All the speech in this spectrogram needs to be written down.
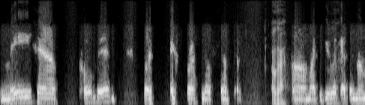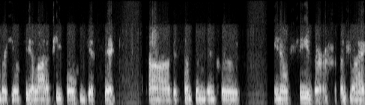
may have COVID but express no symptoms. Okay. Um, like if you look at the numbers, you'll see a lot of people who get sick. Uh, the symptoms include, you know, fever, a dry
